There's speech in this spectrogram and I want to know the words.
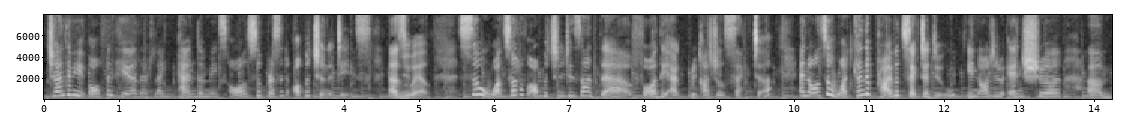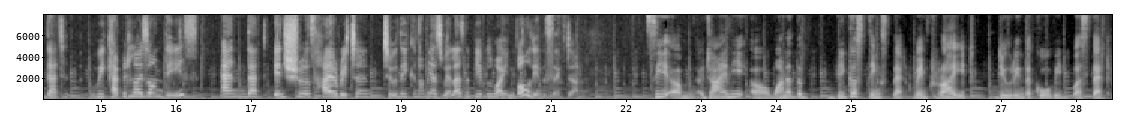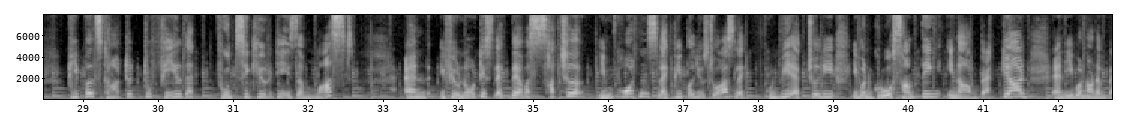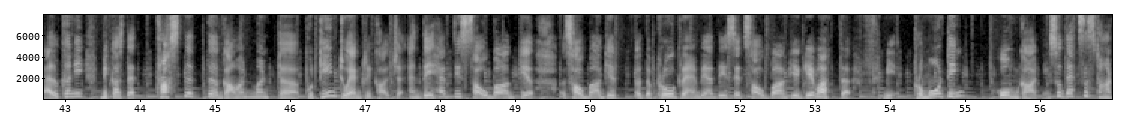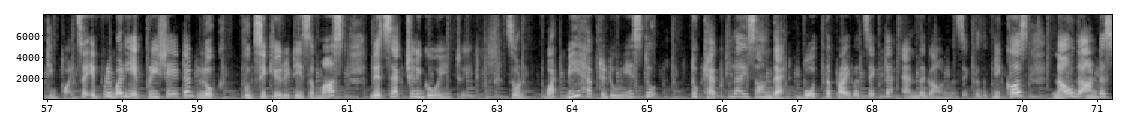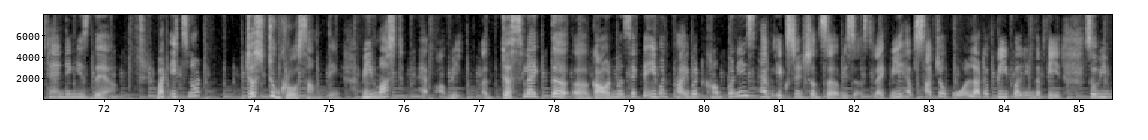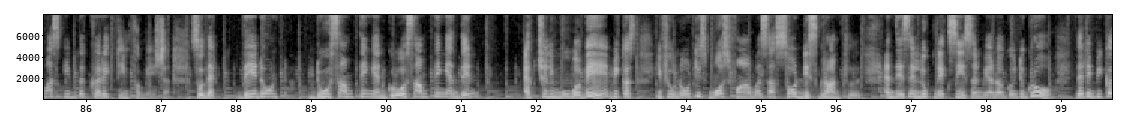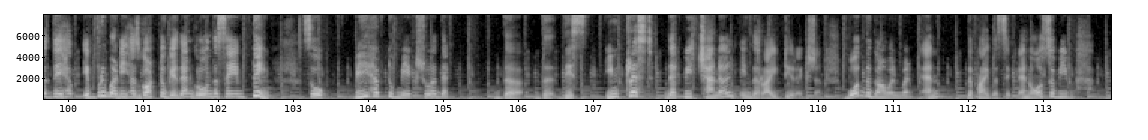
Jayanthi, we often hear that like pandemics also present opportunities as yeah. well. So what sort of opportunities are there for the agricultural sector? And also what can the private sector do in order to ensure um, that we capitalize on these and that ensures higher return to the economy as well as the people who are involved in the sector? See, um, Jayani, uh, one of the biggest things that went right during the COVID was that people started to feel that food security is a must. And if you notice like there was such a importance like people used to ask like could we actually even grow something in our backyard and even on a balcony? Because that trust that the government uh, put into agriculture and they had this saubhagya saubhagya uh, the program where they said saubhagya gevatta promoting home gardening so that's the starting point so everybody appreciated look food security is a must. Let's actually go into it. So what we have to do is to to capitalize on that, both the private sector and the government sector, because now the understanding is there. But it's not just to grow something. We must have, uh, we, uh, just like the uh, government sector, even private companies have extension services. Like we have such a whole lot of people in the field. So we must give the correct information so that they don't do something and grow something and then actually move away because if you notice most farmers are so disgruntled and they say look next season we are not going to grow that is because they have everybody has got together and grown the same thing so we have to make sure that the, the this interest that we channel in the right direction both the government and the private sector and also we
